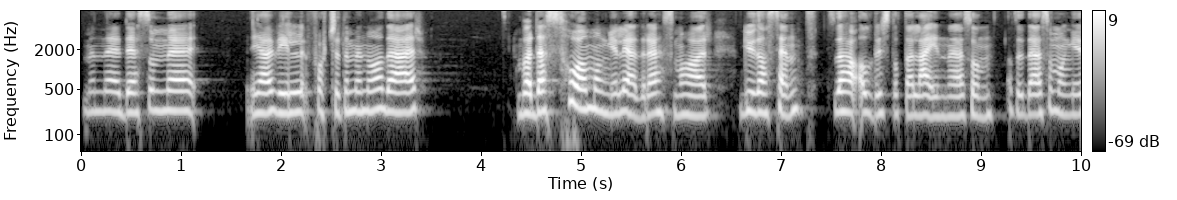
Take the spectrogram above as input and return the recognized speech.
Men eh, det som eh, jeg vil fortsette med nå, det er bare Det er så mange ledere som har, Gud har sendt, så det har aldri stått aleine. Sånn. Altså, det er så mange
